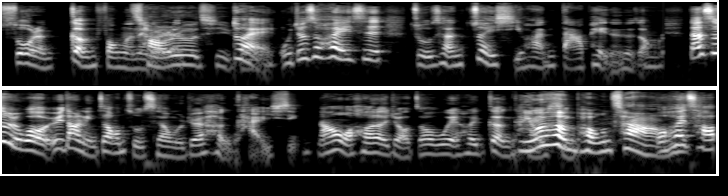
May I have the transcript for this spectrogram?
所有人更疯的那种炒热气氛。对，我就是会是主持人最喜欢搭配的那种。嗯、但是如果我遇到你这种主持人，我觉得很开心。然后我喝了酒之后，我也会更开心。你会很捧场，我会超。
